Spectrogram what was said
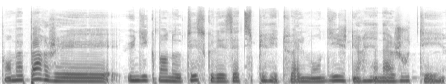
Pour ma part, j'ai uniquement noté ce que les êtres spirituels m'ont dit, je n'ai rien ajouté.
